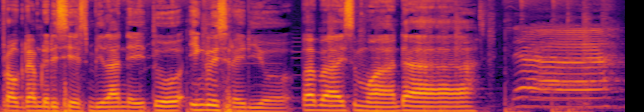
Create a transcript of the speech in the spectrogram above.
program dari CS 9 yaitu English Radio. Bye bye semua. Dah. Dah.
